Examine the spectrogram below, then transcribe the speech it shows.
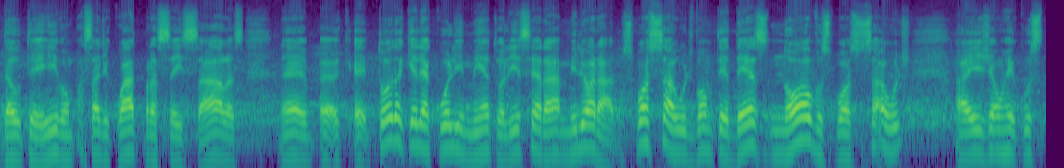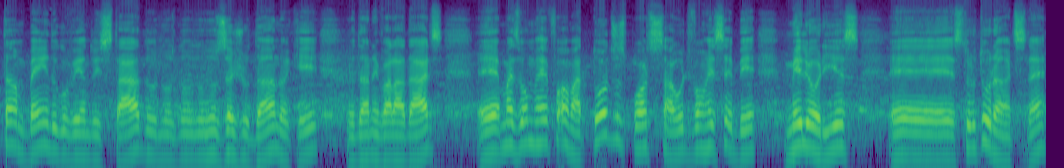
da UTI, vamos passar de quatro para seis salas. Né? É, é, todo aquele acolhimento ali será melhorado. Os postos de saúde, vamos ter dez novos postos de saúde, aí já é um recurso também do governo do estado, nos, nos ajudando aqui, ajudando em Valadares, é, mas vamos reformar. Todos os postos de saúde vão receber melhorias é, estruturantes. Né?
